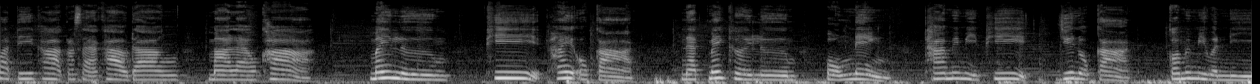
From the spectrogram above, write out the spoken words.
วัสดีค่ะ กระแสข่าวดังมาแล้วค่ะ ไม่ลืม พี่ให้โอกาส แนทไม่เคยลืมโป้งเหน่ง ถ้าไม่มีพี่ยื่นโอกาส ก็ไม่มีวันนี้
